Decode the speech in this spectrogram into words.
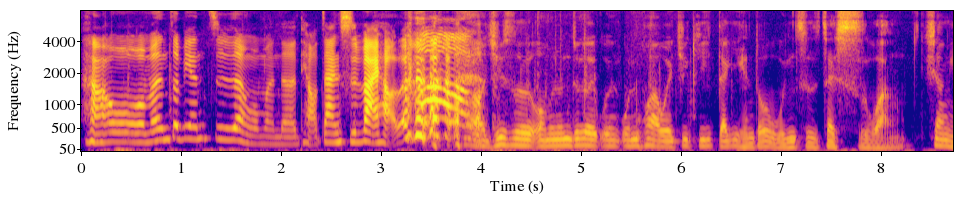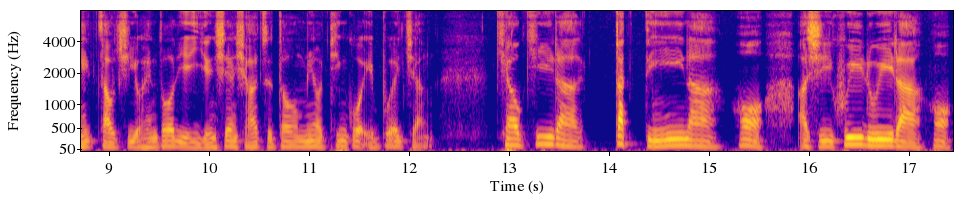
好，我们这边自认我们的挑战失败好了。哦，其实我们这个文文化危机，其实带给很多文字在死亡。像早期有很多的语言，现在小孩子都没有听过，也不会讲。翘起啦、角甜啦，吼，啊是飞雷啦，吼。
